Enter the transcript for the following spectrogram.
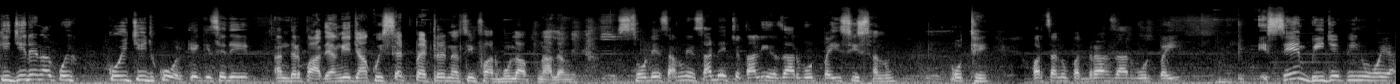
ਕਿ ਜਿਹਦੇ ਨਾਲ ਕੋਈ ਕੋਈ ਚੀਜ਼ ਘੋਲ ਕੇ ਕਿਸੇ ਦੇ ਅੰਦਰ ਪਾ ਦੇਾਂਗੇ ਜਾਂ ਕੋਈ ਸੈੱਟ ਪੈਟਰਨ ਅਸੀਂ ਫਾਰਮੂਲਾ ਅਪਣਾ ਲਾਂਗੇ। ਤੁਹਾਡੇ ਸਾਹਮਣੇ 44000 ਵੋਟ ਪਈ ਸੀ ਸਾਨੂੰ ਉੱਥੇ ਔਰ ਸਾਨੂੰ 15000 ਵੋਟ ਪਈ। ਸੇਮ ਬੀਜੇਪੀ ਨੂੰ ਹੋਇਆ।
